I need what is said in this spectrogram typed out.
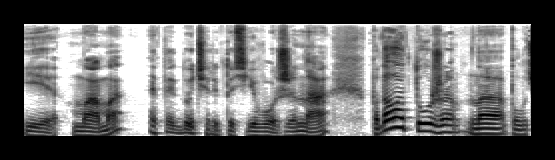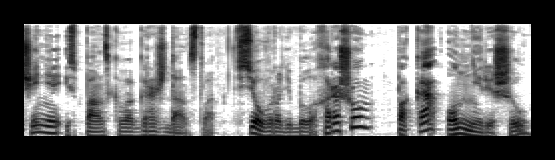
И мама этой дочери, то есть его жена, подала тоже на получение испанского гражданства. Все вроде было хорошо, пока он не решил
